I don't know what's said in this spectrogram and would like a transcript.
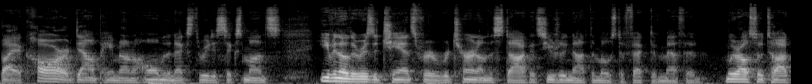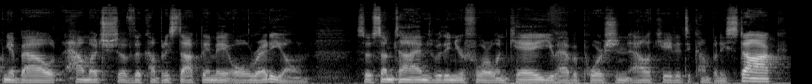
buy a car or down payment on a home in the next three to six months, even though there is a chance for a return on the stock, it's usually not the most effective method. We're also talking about how much of the company stock they may already own. So sometimes within your 401k, you have a portion allocated to company stock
